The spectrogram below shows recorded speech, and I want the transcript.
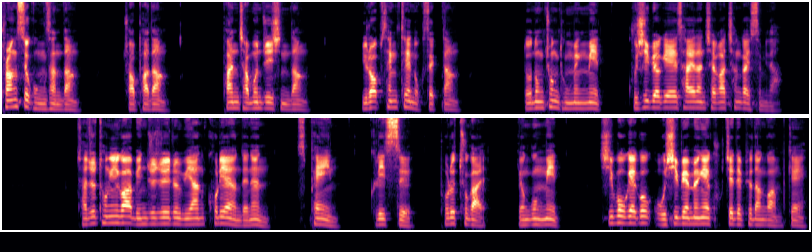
프랑스 공산당, 좌파당, 반자본주의 신당, 유럽 생태 녹색당, 노동총 동맹 및 90여 개의 사회단체가 참가했습니다. 자주 통일과 민주주의를 위한 코리아 연대는 스페인, 그리스, 포르투갈, 영국 및 15개국 50여 명의 국제대표단과 함께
